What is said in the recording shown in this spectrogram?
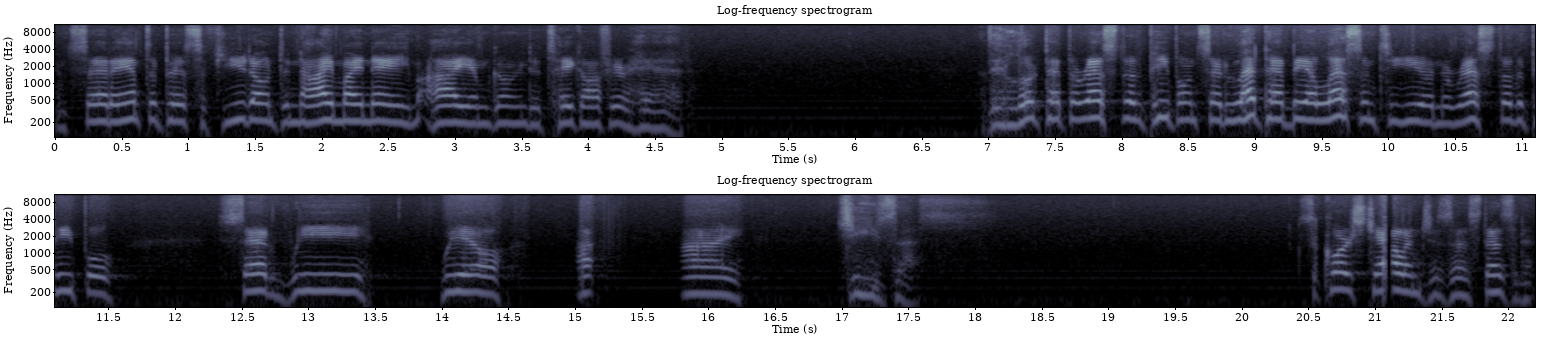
and said, Antipas, if you don't deny my name, I am going to take off your head. They looked at the rest of the people and said, Let that be a lesson to you. And the rest of the people said, We will I Jesus. This, of course, challenges us, doesn't it?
